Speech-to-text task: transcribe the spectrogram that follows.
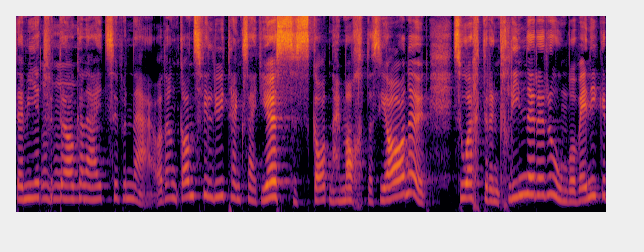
den Mietvertrag mhm. allein zu übernehmen. Oder? Und ganz viele Leute haben gesagt, yes, es geht, nein, mach das ja nicht. Such dir einen kleineren Raum, wo weniger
